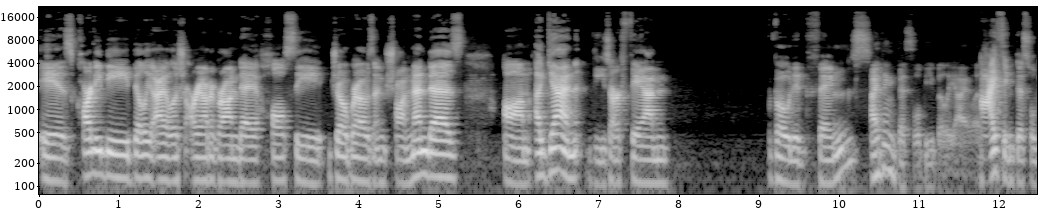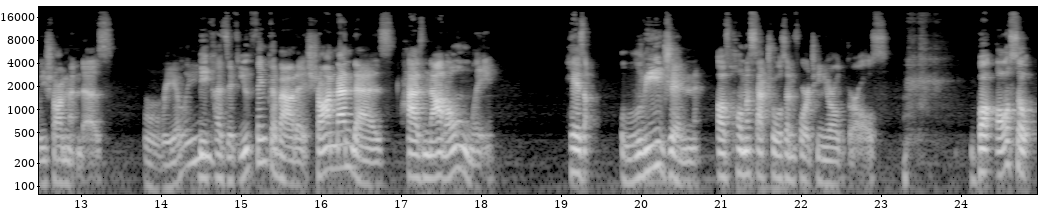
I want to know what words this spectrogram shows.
is Cardi B, Billie Eilish, Ariana Grande, Halsey, Joe Bros, and Shawn Mendes. Um, again, these are fan voted things. I think this will be Billie Eilish. I think this will be Shawn Mendes really? because if you think about it, Shawn Mendes has not only his legion of homosexuals and fourteen-year-old girls, but also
